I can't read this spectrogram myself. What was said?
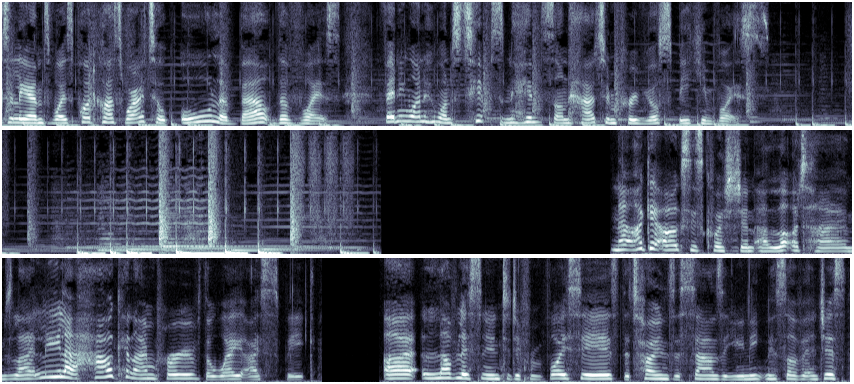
to Leanne's Voice podcast, where I talk all about the voice. For anyone who wants tips and hints on how to improve your speaking voice. Now, I get asked this question a lot of times like, Leela, how can I improve the way I speak? I love listening to different voices, the tones, the sounds, the uniqueness of it, and just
